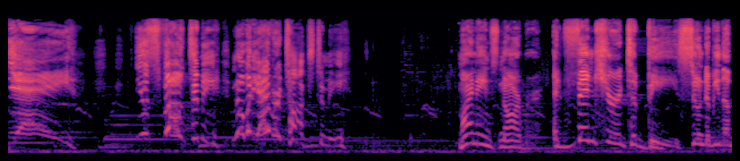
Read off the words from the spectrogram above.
Yay! You spoke to me! Nobody ever talks to me! My name's Narber, adventurer to be, soon to be the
